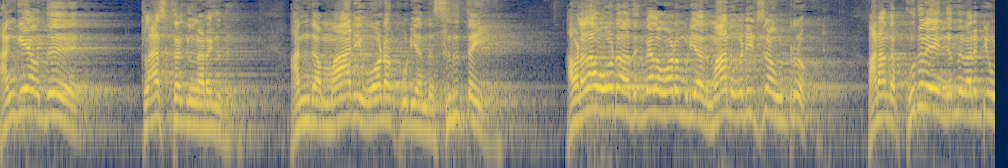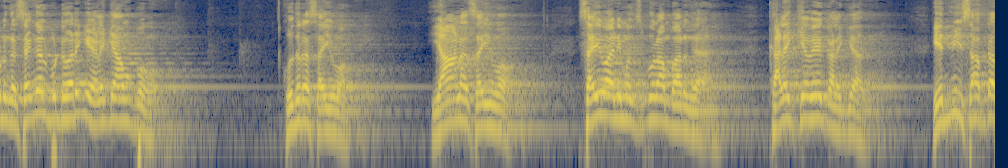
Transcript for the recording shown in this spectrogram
அங்கேயே வந்து கிளாஸ் ஸ்ட்ரகிள் நடக்குது. அந்த மாதிரி ஓடக்கூடிய அந்த சிறுத்தை அவ்வளோதான் ஓடும் அதுக்கு மேலே ஓட முடியாது. மான் ஓடிடுச்சுன்னா விட்டுரும். ஆனால் அந்த குதிரை இங்கேருந்து விரட்டி விடுங்க செங்கல் புட்டு வரைக்கும் இழைக்காமல் போகும். குதிரை சைவம் யானை சைவம். சைவ அனிமல்ஸ் பூரா பாருங்கள் கலைக்கவே கலைக்காது. எண்ணி சாப்பிட்டா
